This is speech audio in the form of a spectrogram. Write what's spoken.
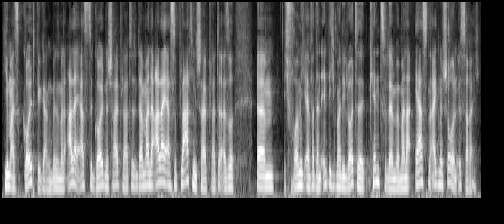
jemals Gold gegangen bin. Meine allererste goldene Schallplatte, dann meine allererste Platin-Schallplatte. Also ähm, ich freue mich einfach dann endlich mal die Leute kennenzulernen bei meiner ersten eigenen Show in Österreich.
